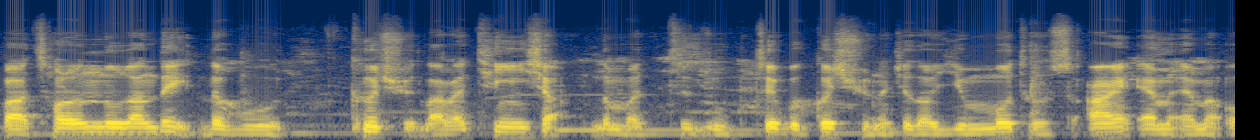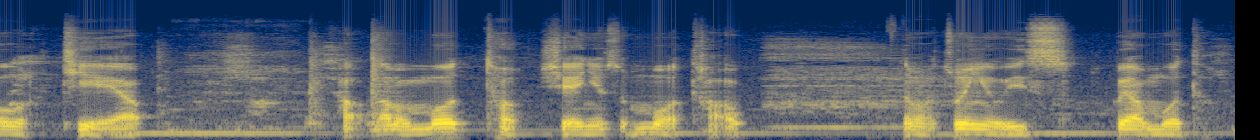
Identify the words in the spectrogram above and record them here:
把《超人陆战队》那部歌曲拿来听一下。那么这部这部歌曲呢叫做《Immortal》，是 I M M O T L。好，那么 mortal 谐音就是莫逃，那么尊有意思，不要 mortal”。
